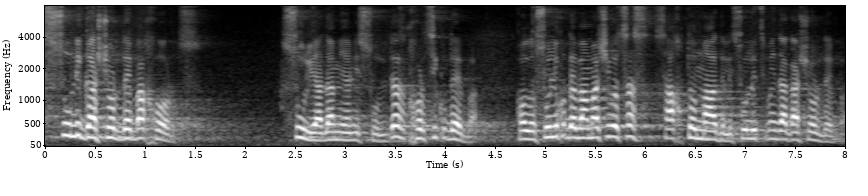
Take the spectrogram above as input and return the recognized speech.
სული გაშორდება ხორცს. სული ადამიანის სული და ხორცი კვდება. ხოლო სული კვდება მაშინ როცა სახთო მადლი, სული წმინდა გაშორდება.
